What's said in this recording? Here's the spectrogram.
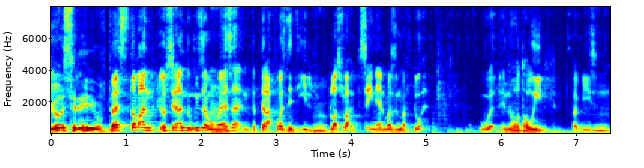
يسري وبتاع. بس طبعا يسري عنده ميزة مميزة أنت بتلعب في وزن تقيل. plus 91 يعني الوزن مفتوح وإن هو طويل. ف فبي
